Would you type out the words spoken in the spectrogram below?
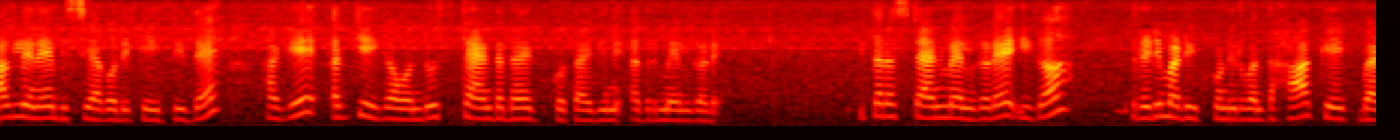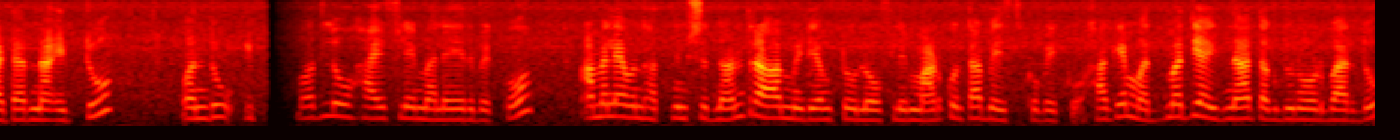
ಆಗಲೇ ಬಿಸಿ ಆಗೋದಕ್ಕೆ ಇಟ್ಟಿದ್ದೆ. ಹಾಗೆ ಅದಕ್ಕೆ ಈಗ ಒಂದು ಸ್ಟ್ಯಾಂಡನ್ನು ಇಟ್ಕೋತಾ ಇದ್ದೀನಿ ಅದ್ರ ಮೇಲ್ಗಡೆ. ಈ ಥರ ಸ್ಟ್ಯಾಂಡ್ ಮೇಲ್ಗಡೆ ಈಗ ರೆಡಿ ಮಾಡಿ ಇಟ್ಕೊಂಡಿರುವಂತಹ ಕೇಕ್ ಬ್ಯಾಟರ್ನ ಇಟ್ಟು ಒಂದು ಮೊದಲು ಹೈ ಫ್ಲೇಮಲ್ಲೇ ಇರಬೇಕು. ಆಮೇಲೆ ಒಂದು ಹತ್ತು ನಿಮಿಷದ ನಂತರ ಮೀಡಿಯಮ್ ಟು ಲೋ ಫ್ಲೇಮ್ ಮಾಡ್ಕೊತಾ ಬೇಯಿಸ್ಕೋಬೇಕು. ಹಾಗೆ ಮಧ್ಯ ಮಧ್ಯ ಇದನ್ನ ತೆಗೆದು ನೋಡಬಾರ್ದು.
